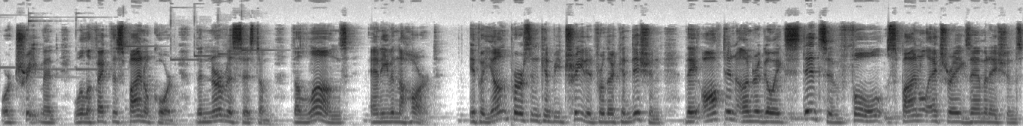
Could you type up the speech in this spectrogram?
or treatment will affect the spinal cord, the nervous system, the lungs, and even the heart. If a young person can be treated for their condition, they often undergo extensive full spinal x ray examinations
